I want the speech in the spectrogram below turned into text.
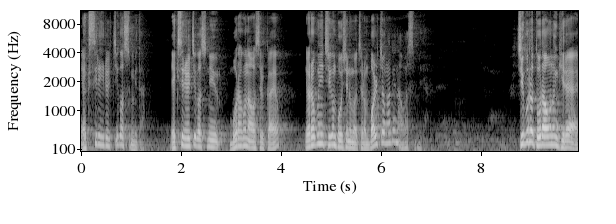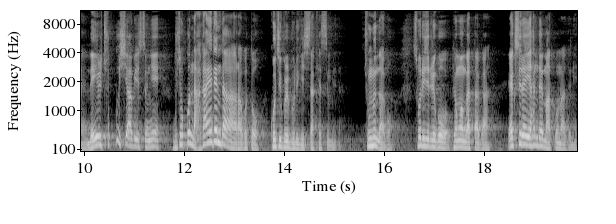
엑스레이를 찍었습니다. 엑스레이를 찍었으니 뭐라고 나왔을까요? 여러분이 지금 보시는 것처럼 멀쩡하게 나왔습니다. 집으로 돌아오는 길에 내일 축구 시합이 있으니 무조건 나가야 된다라고 또 고집을 부리기 시작했습니다. 죽는다고 소리 지르고 병원 갔다가 엑스레이 한 대 맞고 나더니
